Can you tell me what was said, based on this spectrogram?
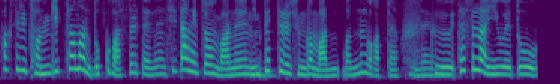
확실히 전기차만 놓고 봤을 때는 시장에 좀 많은 음. 임팩트를 준 건 맞는 것 같아요. 네. 그 테슬라 이후에도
